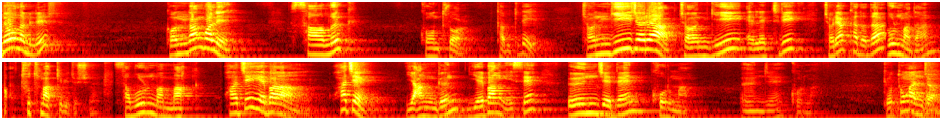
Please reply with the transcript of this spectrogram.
Ne olabilir? 건강관리, sağlık, kontrol. 전기 절약, 전기, elektrik, 절약하다 da vurmadan tutmak gibi düşünün. savurmamak. 화재 예방, 화재, yangın, 예방 ise önceden koruma. önce koruma. 교통 안전,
